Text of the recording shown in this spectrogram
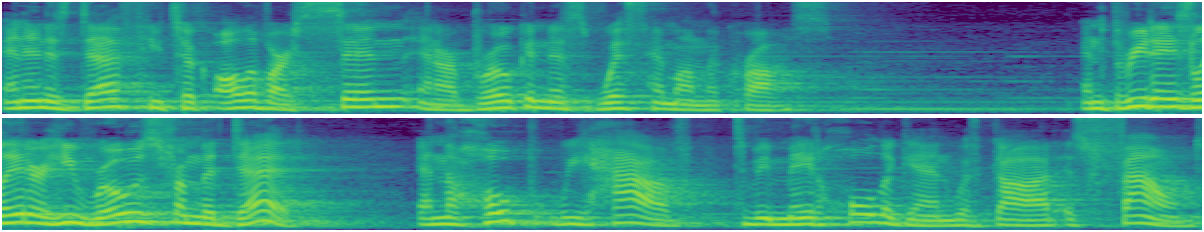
And in His death, He took all of our sin and our brokenness with Him on the cross. And three days later, He rose from the dead, and the hope we have to be made whole again with God is found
